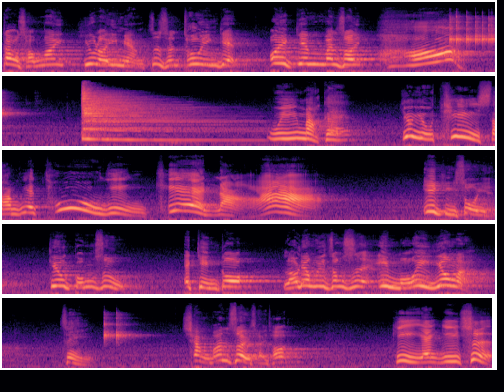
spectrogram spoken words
高床外有了一名自称秃鹰杰，爱见万岁。哈？为嘛嘅？又有天上嘅秃鹰杰啦？一句所言，叫公主一见过，老两位总是一模一样啊！这请万岁才脱。既然如此，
